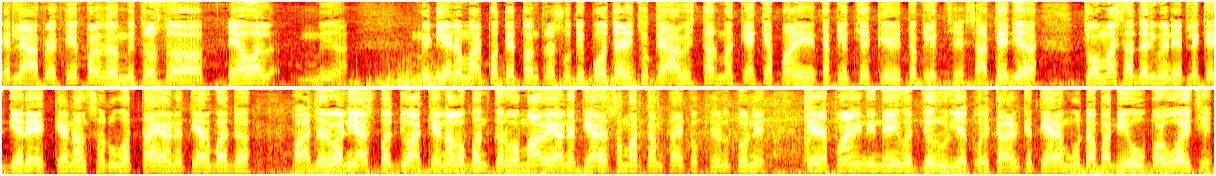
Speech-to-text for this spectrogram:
એટલે આપણે તે પણ મિત્રો અહેવાલ મીડિયાના મારફતે તંત્ર સુધી પહોંચાડીશું કે આ વિસ્તારમાં ક્યાં ક્યાં પાણીની તકલીફ છે, કેવી તકલીફ છે. સાથે જ ચોમાસા દરમિયાન એટલે કે જ્યારે કેનાલ શરૂઆત થાય અને ત્યારબાદ ભાદરવાની આસપાસ જો આ કેનાલો બંધ કરવામાં આવે અને ત્યારે સમારકામ થાય તો ખેડૂતોને ત્યારે પાણીની નહીવત જરૂરિયાત હોય. કારણ કે ત્યારે મોટાભાગે એવું પણ હોય છે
